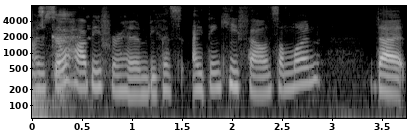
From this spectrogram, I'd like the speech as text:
I'm that's so happy for him because I think he found someone that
